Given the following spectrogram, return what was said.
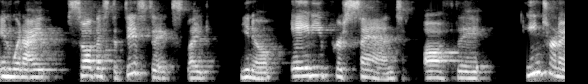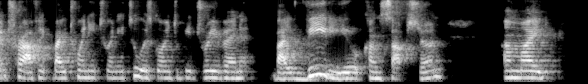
And when I saw the statistics, like, you know, 80% of the internet traffic by 2022 is going to be driven by video consumption, I'm like,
